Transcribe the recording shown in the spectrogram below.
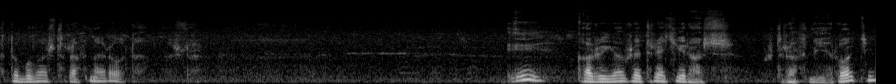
А то була штрафна рота. І каже, я вже третій раз в штрафній роті.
